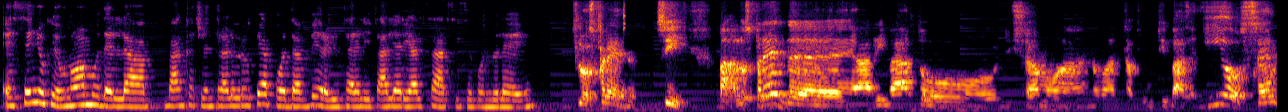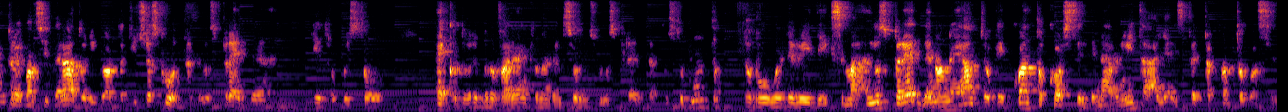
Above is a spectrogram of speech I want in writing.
È segno che un uomo della Banca Centrale Europea può davvero aiutare l'Italia a rialzarsi, secondo lei? Lo spread, sì, ma lo spread è arrivato diciamo a 90 punti base. Io ho sempre considerato, ricordo a chi ci ascolta, che lo spread dietro questo Ecco, dovrebbero fare anche una canzone sullo spread a questo punto, dopo Whatever It Takes, ma lo spread non è altro che quanto costa il denaro in Italia rispetto a quanto costa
